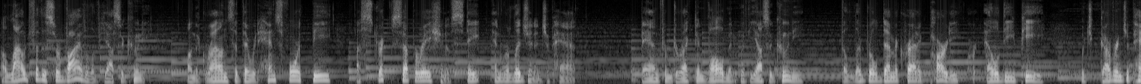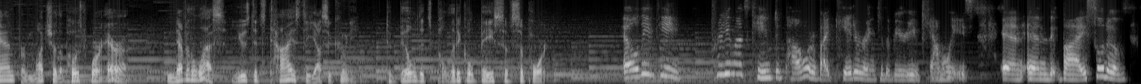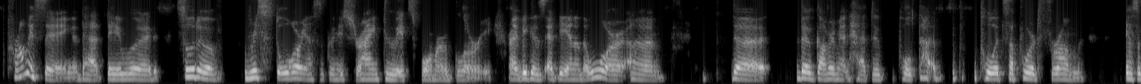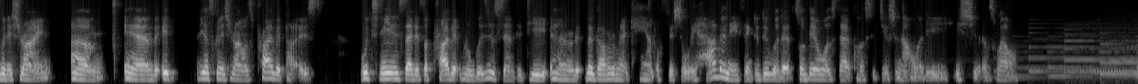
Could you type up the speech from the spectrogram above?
allowed for the survival of Yasukuni on the grounds that there would henceforth be a strict separation of state and religion in Japan. Banned from direct involvement with Yasukuni, the Liberal Democratic Party, or LDP, which governed Japan for much of the post war era, nevertheless used its ties to Yasukuni to build its political base of support. LDP pretty much came to power by catering to the bereaved families and, and by sort of promising that they would sort of restore Yasukuni Shrine to its former glory, right? Because at the end of the war, um, the the government had to pull pull its support from Yasukuni Shrine, um, and it Yasukuni Shrine was privatized which means that it's a private religious entity and the government can't officially have anything to do with it. So there was that constitutionality issue as well.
